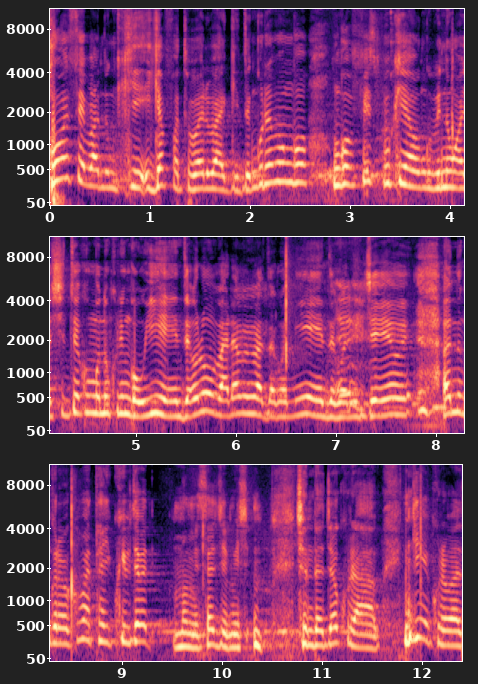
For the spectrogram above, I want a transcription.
Hose bandungikiye irya foto bari bagize. Ngo urebe ngo ngo Facebook yawe ngo ibintu washize ko ngo nukuri ngo wihenze urumva barabibaza ngo nihenze ngo ni jewe. Abandi ngo urebe ko batayikwibye ama message menshi. Cyo ndaja kuraba. Ngiye kuraba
